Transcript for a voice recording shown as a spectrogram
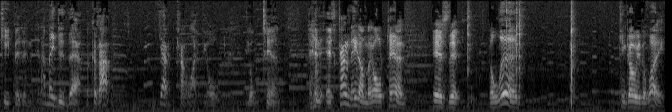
keep it, and, and I may do that because I got to kind of like the old, the old tin. And it's kind of neat on the old tin is that the lid can go either way.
